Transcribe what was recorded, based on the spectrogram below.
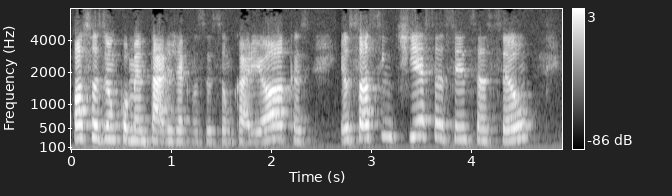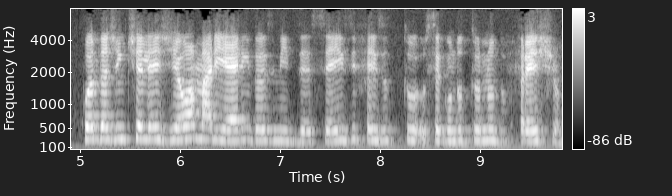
Posso fazer um comentário, já que vocês são cariocas? Eu só senti essa sensação quando a gente elegeu a Marielle em 2016 e fez o, o segundo turno do Freixo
